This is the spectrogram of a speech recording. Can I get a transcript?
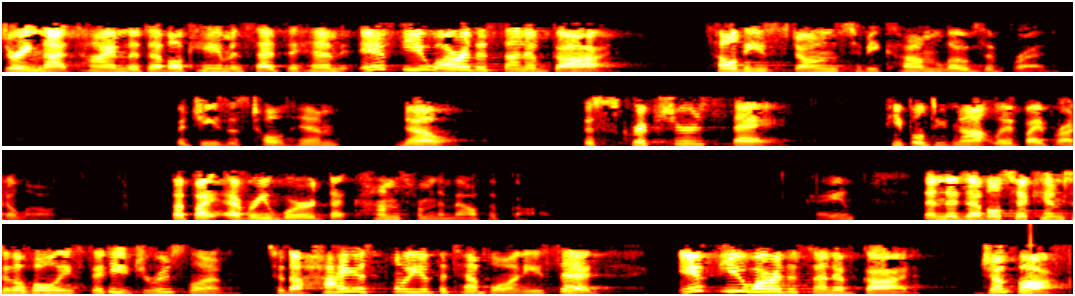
During that time, the devil came and said to him, If you are the Son of God, tell these stones to become loaves of bread. But Jesus told him, No. The scriptures say, People do not live by bread alone, but by every word that comes from the mouth of God. Okay? Then the devil took him to the holy city, Jerusalem to the highest point of the temple, and he said, If you are the Son of God, jump off.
